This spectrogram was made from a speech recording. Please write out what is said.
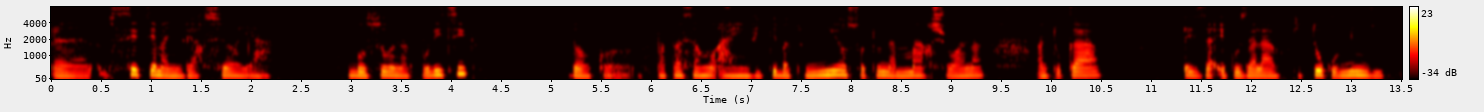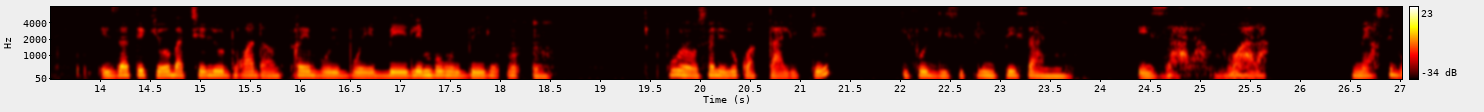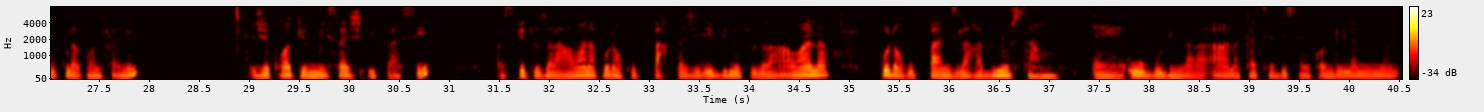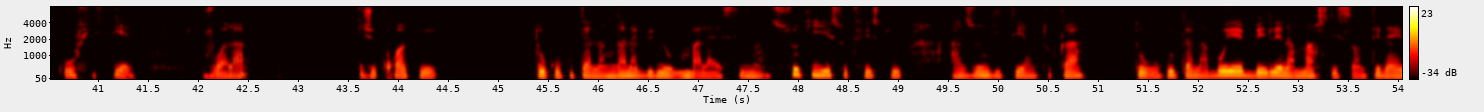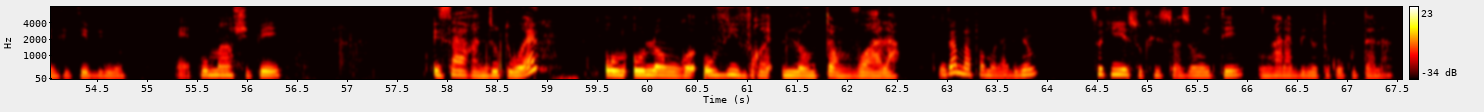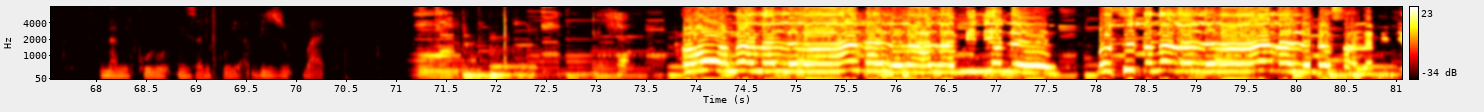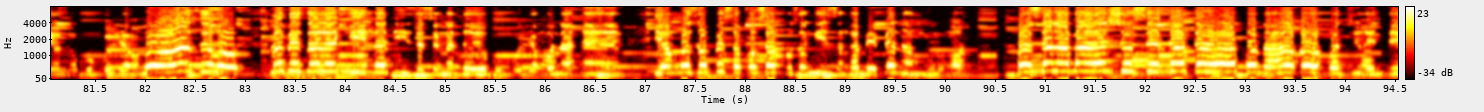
euh, 7e anniversaire ya boso na politique. Donc euh, papa sango ainvité bato nyonso to na marche wana. En tout cas eza ekozala kitoko mingi. Eza te ke oyo batieli yo droit d'entrée boyeboye ebele mbongo ebele mm -mm. mpona osala eloko ya qualité il faut discipline mpesa nini. Ezala voilà. Merci beaucoup la grande famille. Je crois que message est passé parce que tozalaka wana mpona kopartagele bino tozalaka wana mpona kopanzelaka bino sango eh, oyo bolingaka awa na kati ya b52 la mignonne officielle. Voilà. Je crois que tokokutana nga na bino mbala ya nsima soki yesu kristu azongi te en tout cas tokokutana boya ebele na marche de santé na invité bino. Eh, mpo marche mpe esalaka nzoto eh? Olongo ovivre longtemps voilà. Nzambe apamola bino soki yesu kristo azongi te ngai na bino tokokutana na mikolo mizali koya. Bizu bye. Oh nga nalela nalela la minione botika nga nalela nalela san la minione obongoli yango zero lobi ezalaki na 10 oyo obongoli yango na 1 yango ezopesa posa kozongisanga bebe na mbuma. Basala bashose kaka mpona bavoiture te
